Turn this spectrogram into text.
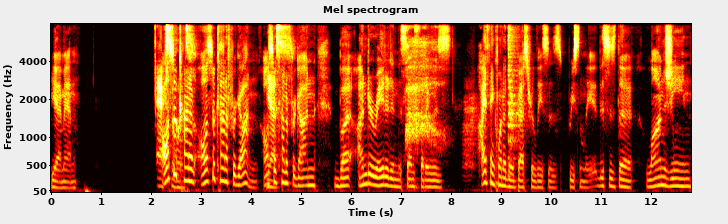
Yeah, man. also kind of also kind of forgotten also Yes. kind of forgotten but underrated in the sense that it was i think one of their best releases recently this is the longines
